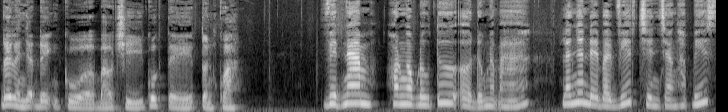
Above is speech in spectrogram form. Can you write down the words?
Đây là nhận định của báo chí quốc tế tuần qua. Việt Nam, hòn ngọc đầu tư ở Đông Nam Á là nhân đề bài viết trên trang Habis.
